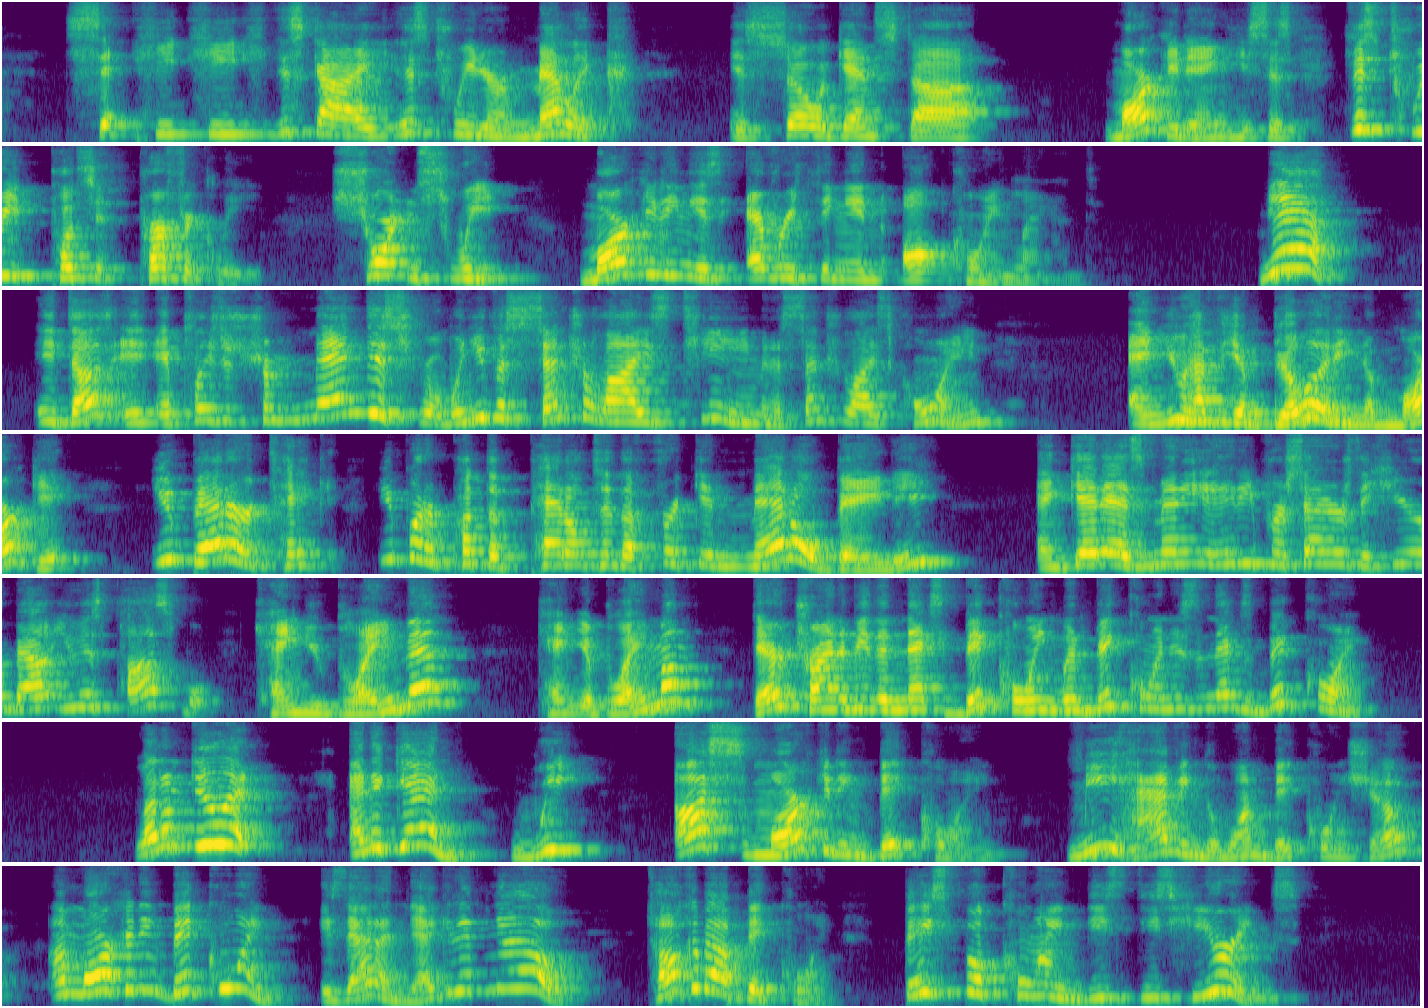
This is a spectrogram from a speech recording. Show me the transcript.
he he this guy, this tweeter Melik is so against uh, marketing. He says this tweet puts it perfectly, short and sweet. Marketing is everything in altcoin land. Yeah, it does. It, it plays a tremendous role when you have a centralized team and a centralized coin, and you have the ability to market. You better take you better put the pedal to the freaking metal, baby, and get as many 80 percenters to hear about you as possible. Can you blame them? Can you blame them? They're trying to be the next Bitcoin when Bitcoin is the next Bitcoin. Let them do it. And again, we, us marketing Bitcoin, me having the one Bitcoin show, I'm marketing Bitcoin. Is that a negative? No. Talk about Bitcoin. Facebook coin, these, these hearings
